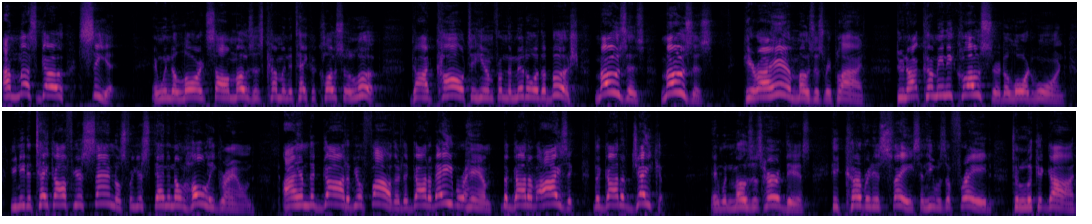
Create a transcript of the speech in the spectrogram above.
I must go see it. And when the Lord saw Moses coming to take a closer look, God called to him from the middle of the bush, Moses, Moses. Here I am, Moses replied. Do not come any closer, the Lord warned. You need to take off your sandals, for you're standing on holy ground. I am the God of your father, the God of Abraham, the God of Isaac, the God of Jacob. And when Moses heard this, he covered his face and he was afraid to look at God.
